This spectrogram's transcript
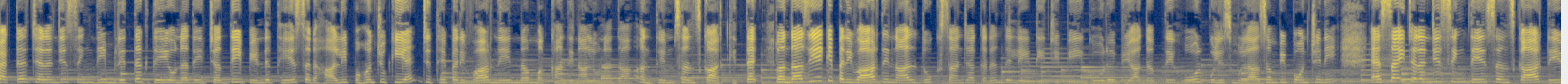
ਇੰਸਪੈਕਟਰ ਚਰਨਜੀਤ ਸਿੰਘ ਦੀ ਮ੍ਰਿਤਕ ਦੇ ਉਹਨਾਂ ਦੇ ਜੱਦੀ ਪਿੰਡ ਥੇ ਸਰਹਾਲੀ ਪਹੁੰਚ ਚੁੱਕੀ ਹੈ, ਜਿੱਥੇ ਪਰਿਵਾਰ ਨੇ ਨਮ ਅੱਖਾਂ ਦੇ ਨਾਲ ਉਹਨਾਂ ਦਾ ਅੰਤਿਮ ਸੰਸਕਾਰ ਕੀਤਾ ਹੈ। ਤਾਂ ਅੰਦਾਜ਼ੀਏ ਕਿ ਪਰਿਵਾਰ ਦੇ ਨਾਲ ਦੁੱਖ ਸਾਂਝਾ ਕਰਨ ਦੇ ਲਈ ਡੀਜੀਪੀ ਗੌਰਵ ਯਾਦਵ ਤੇ ਹੋਰ ਪੁਲਿਸ ਮੁਲਾਜ਼ਮ ਵੀ ਪਹੁੰਚੇ ਨੇ। ਐਸਆਈ ਚਰਨਜੀਤ ਸਿੰਘ ਦੇ ਸੰਸਕਾਰ ਤੇ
